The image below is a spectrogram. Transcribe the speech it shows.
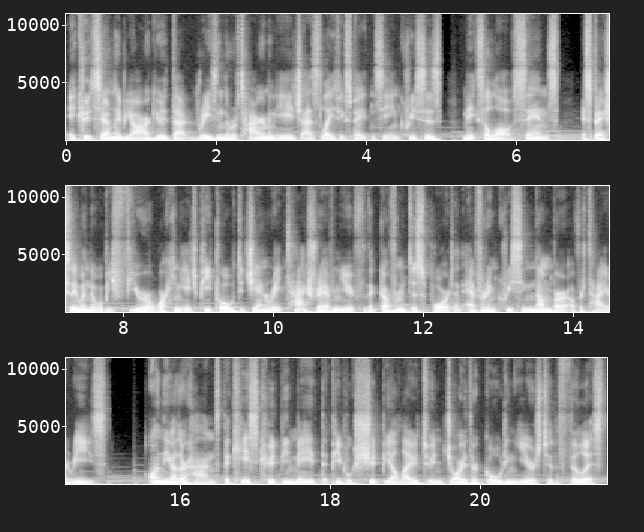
It could certainly be argued that raising the retirement age as life expectancy increases makes a lot of sense, especially when there will be fewer working age people to generate tax revenue for the government to support an ever increasing number of retirees. On the other hand, the case could be made that people should be allowed to enjoy their golden years to the fullest,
